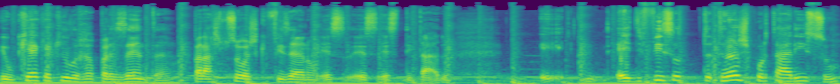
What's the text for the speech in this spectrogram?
E o que é que aquilo representa para as pessoas que fizeram esse, esse, esse ditado? É difícil transportar isso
